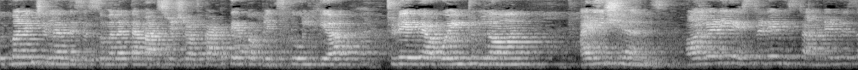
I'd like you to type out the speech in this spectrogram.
Good morning children, this is Sumalata, Master Teacher of Kakatiya Public School here. Today we are going to learn additions. Already yesterday we started this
